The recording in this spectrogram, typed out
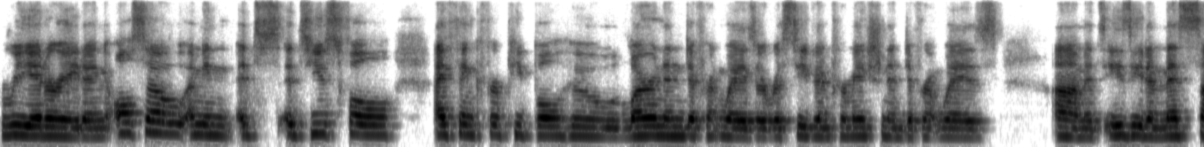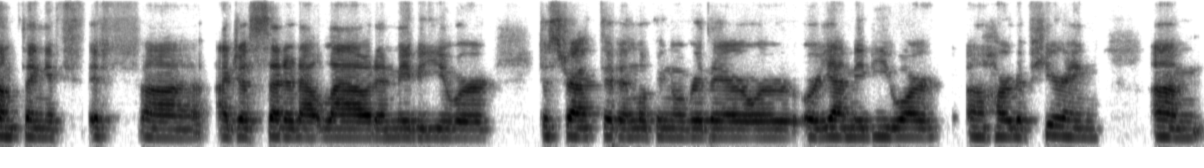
reiterating. Also, I mean, it's it's useful, I think, for people who learn in different ways or receive information in different ways. Um, it's easy to miss something if if uh, I just said it out loud and maybe you were distracted and looking over there, or or yeah, maybe you are uh, hard of hearing. Um,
